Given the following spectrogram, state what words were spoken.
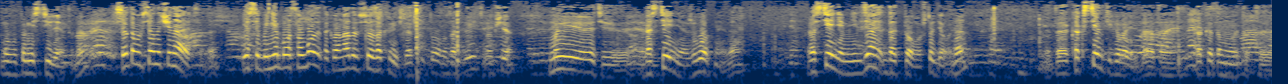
мы бы поместили это, да. С этого все начинается, да. Если бы не было свободы, так вам надо все закрыть, да, всю Тору закрыть, вообще. Мы эти растения, животные, да, Растениям нельзя дать Тору, что делать, да? Это как стенки говорит, да, это как этому этот, э,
